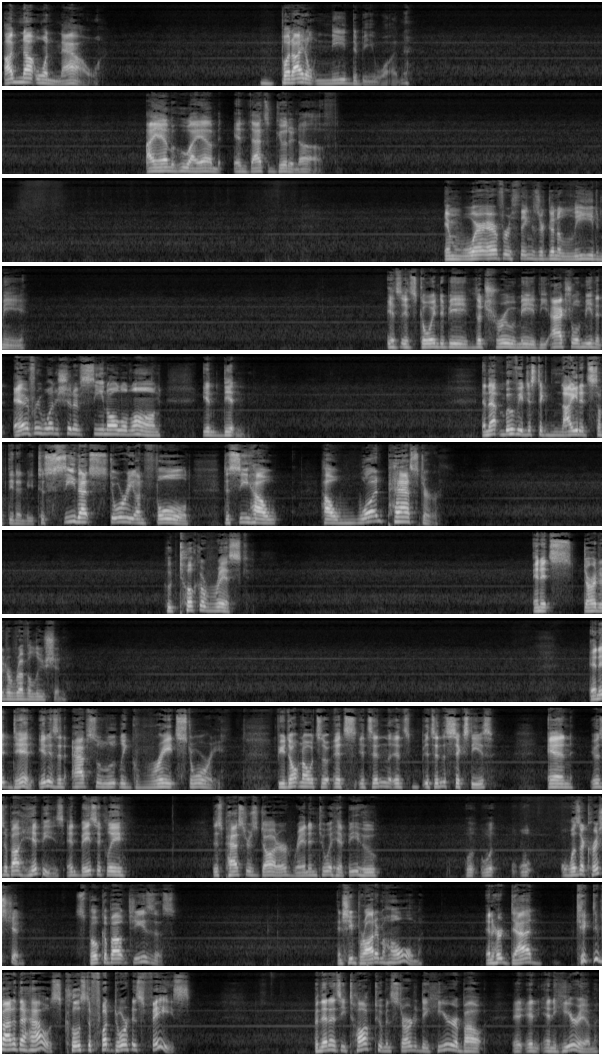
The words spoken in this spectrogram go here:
I'm not one now. But I don't need to be one. I am who I am, and that's good enough. And wherever things are going to lead me it's it's going to be the true me the actual me that everyone should have seen all along and didn't. And that movie just ignited something in me to see that story unfold, to see how how one pastor who took a risk and it started a revolution. And it did. It is an absolutely great story. If you don't know, it's a, it's it's in the, it's it's in the '60s, and it was about hippies. And basically, this pastor's daughter ran into a hippie who w- w- was a Christian, spoke about Jesus, and she brought him home. And her dad kicked him out of the house, closed the front door in his face. But then, as he talked to him and started to hear about and, and hear him,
